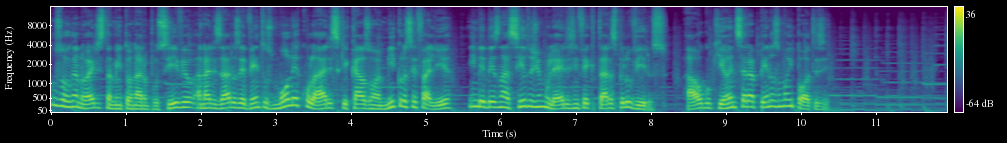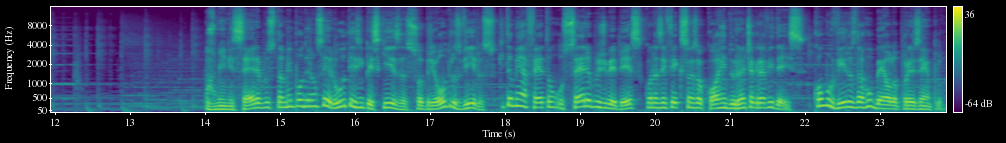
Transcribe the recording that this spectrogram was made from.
Os organoides também tornaram possível analisar os eventos moleculares que causam a microcefalia em bebês nascidos de mulheres infectadas pelo vírus, algo que antes era apenas uma hipótese. Os minicérebros também poderão ser úteis em pesquisas sobre outros vírus que também afetam o cérebro de bebês quando as infecções ocorrem durante a gravidez, como o vírus da rubéola, por exemplo.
